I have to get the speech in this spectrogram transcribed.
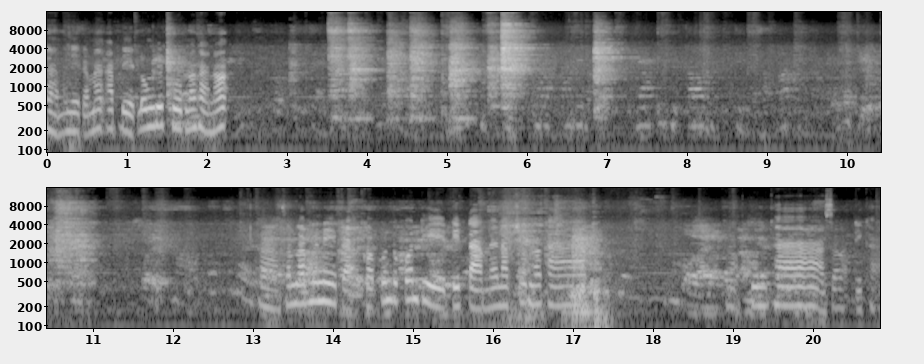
ค่ะมันนี้ก็มาอัปเดตลง YouTube เนาะค่ะเนาะ ค่ะสำหรับมื้อนี้ก็ขอบคุณทุกคนที่ติดตามและรับชมนะคะ ขอบคุณค่ะ สวัสดีค่ะ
